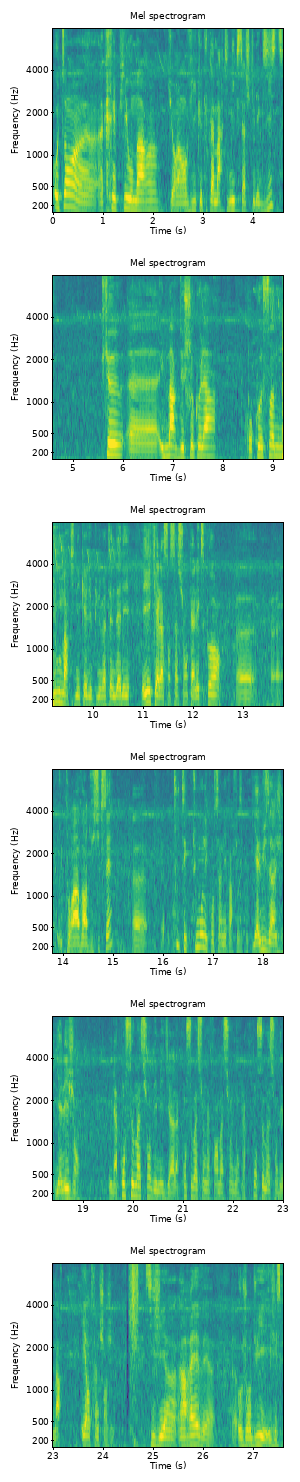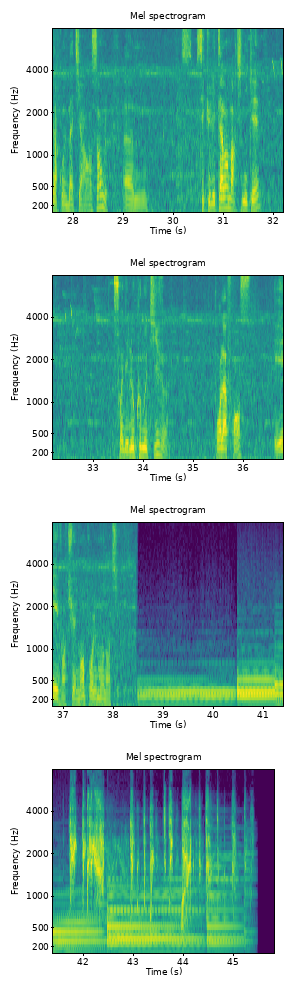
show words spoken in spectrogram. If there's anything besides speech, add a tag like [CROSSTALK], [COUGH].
Autant un, crépier au marin qui aurait envie que toute la Martinique sache qu'il existe, que euh, une marque de chocolat qu'on consomme nous Martiniquais depuis une vingtaine d'années et qui a la sensation qu'à l'export euh, euh, il pourra avoir du succès. tout le monde est concerné par Facebook. Il y a l'usage, il y a les gens, et la consommation des médias, la consommation de l'information et donc la consommation des marques est en train de changer. Si j'ai un, rêve euh, aujourd'hui, et j'espère qu'on le bâtira ensemble, euh, c'est que les talents martiniquais soient des locomotives pour la France et éventuellement pour le monde entier.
